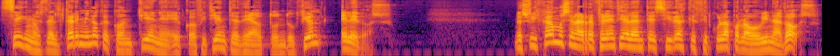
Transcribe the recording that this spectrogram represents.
Signos del término que contiene el coeficiente de autoinducción L2. Nos fijamos en la referencia de la intensidad que circula por la bobina 2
